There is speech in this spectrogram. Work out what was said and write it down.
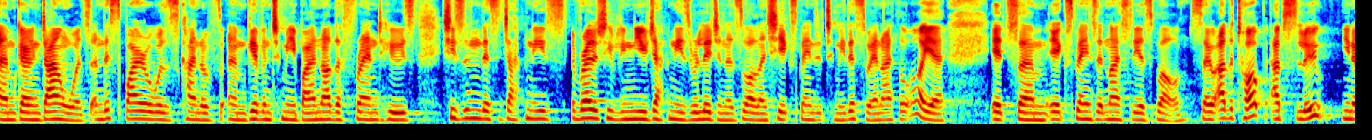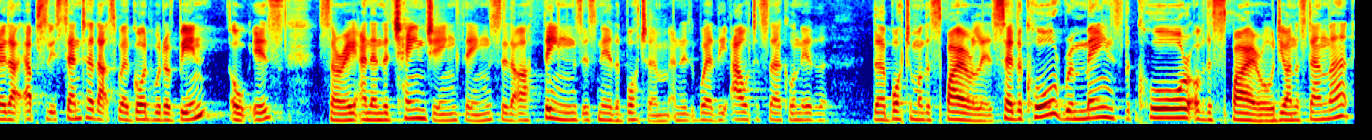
um, going downwards. And this spiral was kind of um, given to me by another friend who's she's in this Japanese, relatively new Japanese religion as well, and she explained it to me this way. And I thought, oh yeah, it's, um, it explains it nicely as well. So, at the top, absolute, you know, that absolute center, that's where God would have been, or is sorry, and then the changing things, so that our things is near the bottom, and where the outer circle near the, the bottom of the spiral is. So the core remains the core of the spiral. Do you understand that?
